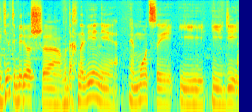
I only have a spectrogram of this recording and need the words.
Где ты берешь э, вдохновение, эмоции и, и идеи?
